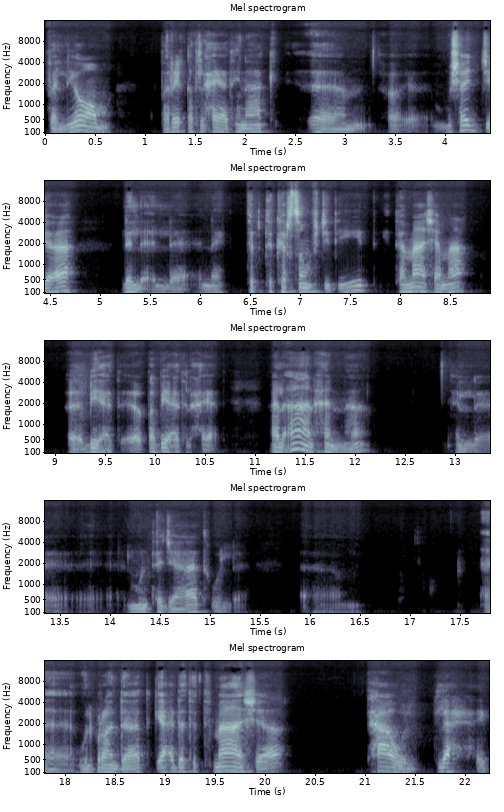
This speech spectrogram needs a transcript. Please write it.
فاليوم طريقة الحياة هناك مشجعة لل... إنك تبتكر صنف جديد يتماشى مع بيئة طبيعة الحياة. الآن حنا المنتجات وال والبراندات قاعدة تتماشى تحاول تلحق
